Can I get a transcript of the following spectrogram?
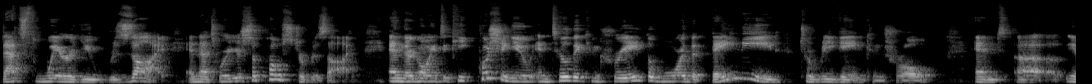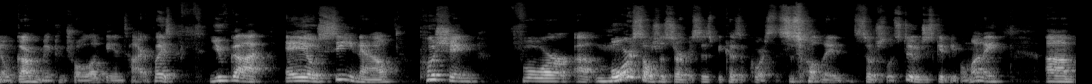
That's where you reside, and that's where you're supposed to reside. And they're going to keep pushing you until they can create the war that they need to regain control and uh, you know government control of the entire place. You've got AOC now pushing for uh, more social services because, of course, this is all they socialists do: just give people money. Um,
